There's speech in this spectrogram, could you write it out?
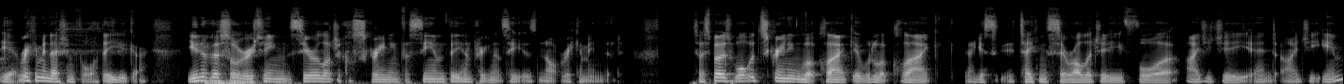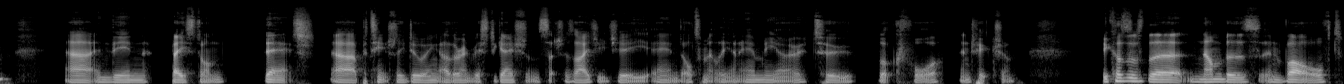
Yeah, recommendation four. There you go. Universal routine serological screening for CMV in pregnancy is not recommended. So I suppose what would screening look like? It would look like, I guess, taking serology for IgG and IgM, uh, and then based on that, uh, potentially doing other investigations such as IgG and ultimately an amnio to look for infection. Because of the numbers involved,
